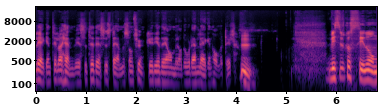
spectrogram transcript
legen til å henvise til det systemet som funker i det området hvor den legen holder til. Mm. Hvis du skal si noe om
